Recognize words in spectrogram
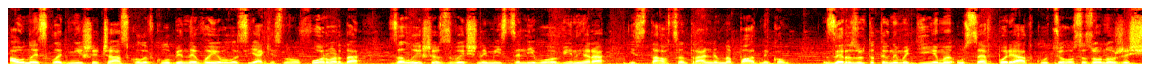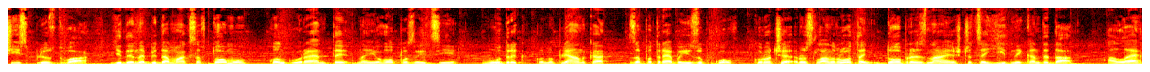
А у найскладніший час, коли в клубі не виявилось якісного форварда, залишив звичне місце лівого вінгера і став центральним нападником. З результативними діями усе в порядку. Цього сезону вже 6 плюс 2. Єдина біда Макса в тому конкуренти на його позиції: Мудрик, Коноплянка, за потреби і Зубков. Коротше, Руслан Ротань добре знає, що це гідний кандидат, але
